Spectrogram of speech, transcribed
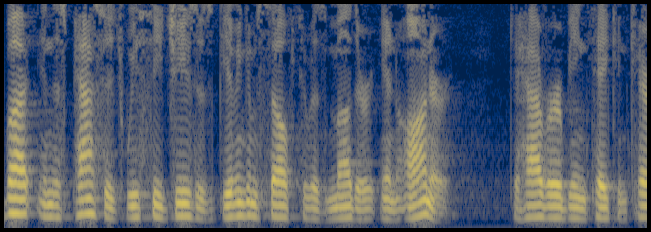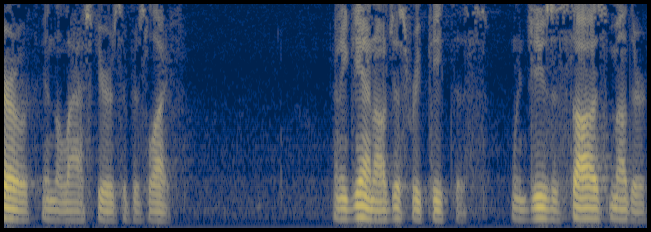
But in this passage, we see Jesus giving himself to his mother in honor to have her being taken care of in the last years of his life. And again, I'll just repeat this. When Jesus saw his mother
